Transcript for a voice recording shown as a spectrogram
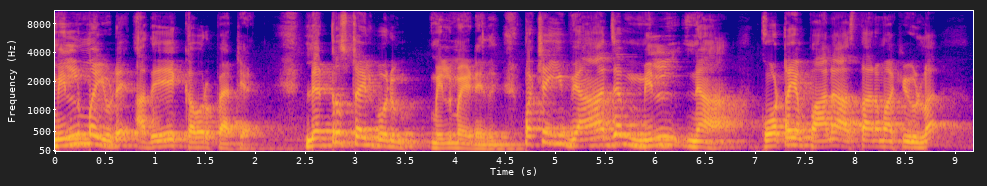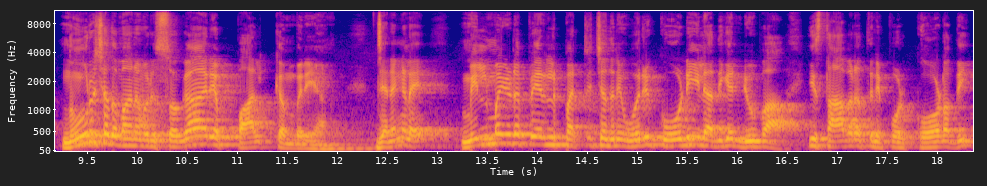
മിൽമയുടെ അതേ കവർ പാറ്റേൺ. ലെറ്റർ സ്റ്റൈൽ പോലും മിൽമയുടേത്. പക്ഷേ ഈ വ്യാജ മിൽന കോട്ടയം പാല ആസ്ഥാനമാക്കിയുള്ള നൂറ് ശതമാനം ഒരു സ്വകാര്യ പാൽ കമ്പനിയാണ്. ജനങ്ങളെ മിൽമയുടെ പേരിൽ പറ്റിച്ചതിന് ഒരു കോടിയിലധികം രൂപ ഈ സ്ഥാപനത്തിന് ഇപ്പോൾ കോടതി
